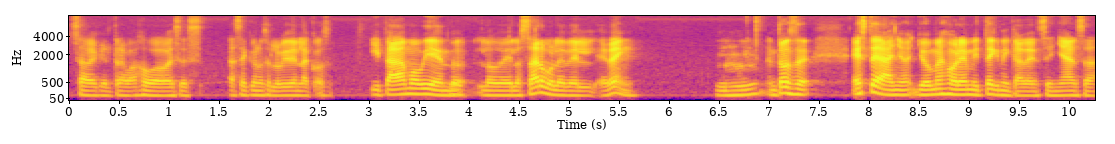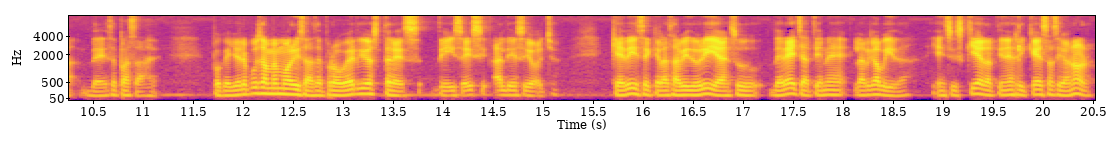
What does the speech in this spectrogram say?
sabe que el trabajo a veces hace que uno se lo olvide en la cosa. Y estábamos viendo lo de los árboles del Edén. Entonces, este año yo mejoré mi técnica de enseñanza de ese pasaje. Porque yo le puse a memorizarse Proverbios 3, 16 al 18, que dice que la sabiduría en su derecha tiene larga vida y en su izquierda tiene riquezas y honor.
